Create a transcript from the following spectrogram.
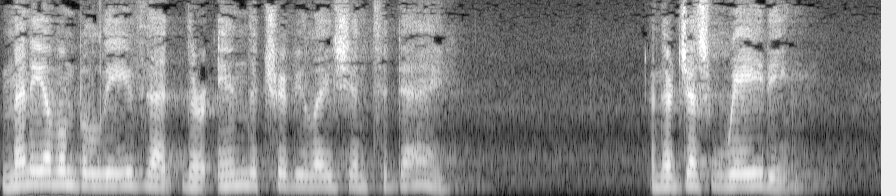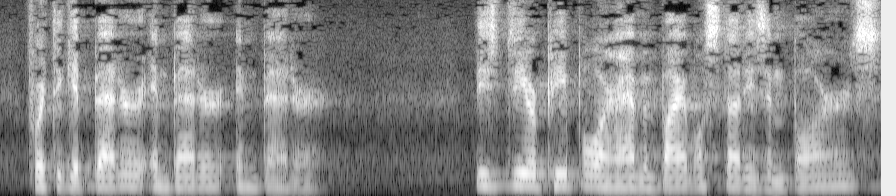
Many of them believe that they're in the tribulation today. And they're just waiting for it to get better and better and better. These dear people are having Bible studies in bars.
